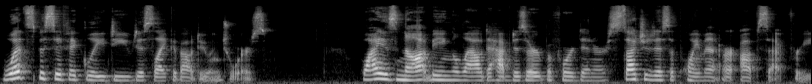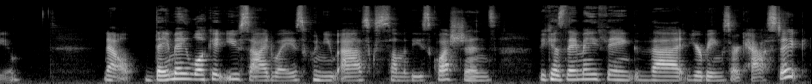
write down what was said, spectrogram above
What specifically do you dislike about doing chores? Why is not being allowed to have dessert before dinner such a disappointment or upset for you? Now, they may look at you sideways when you ask some of these questions because they may think that you're being sarcastic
